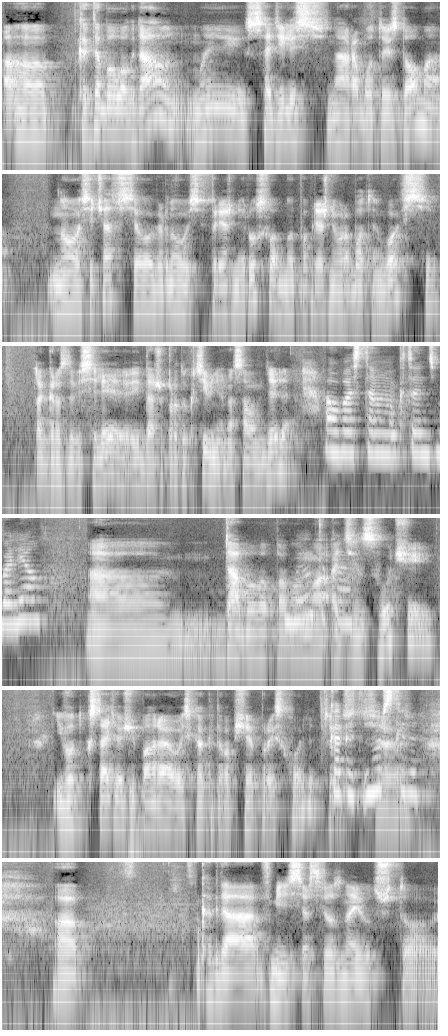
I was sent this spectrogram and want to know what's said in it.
А, когда был локдаун, мы садились на работу из дома, но сейчас все вернулось в прежнее русло. Мы по-прежнему работаем в офисе. Так гораздо веселее и даже продуктивнее на самом деле. А у вас там кто-нибудь болел? А, да, было, по-моему, один случай. И вот, кстати, очень понравилось, как это вообще происходит. Как есть, это? Ну, расскажи. А, когда в министерстве узнают, что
